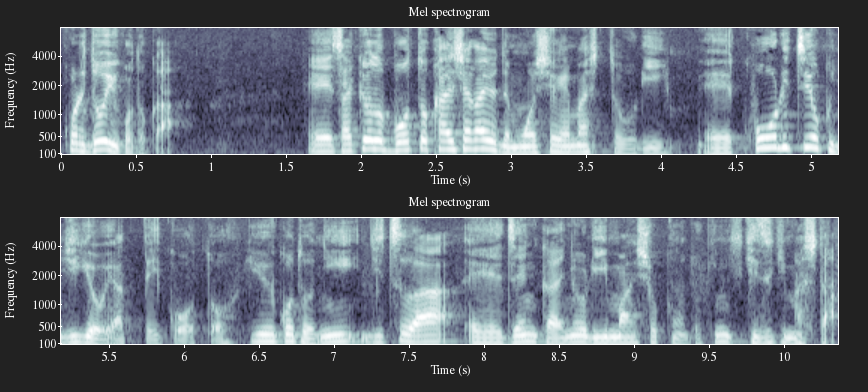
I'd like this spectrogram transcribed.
これどういうことか。え、先ほど冒頭会社概要で申し上げました通り、え、効率よく事業をやっていこうということに実は、え、前回のリーマンショックの時に気づきました、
